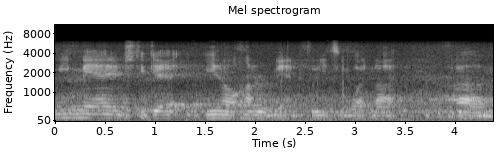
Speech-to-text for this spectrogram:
we managed to get you know 100 man fleets and whatnot. Um,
